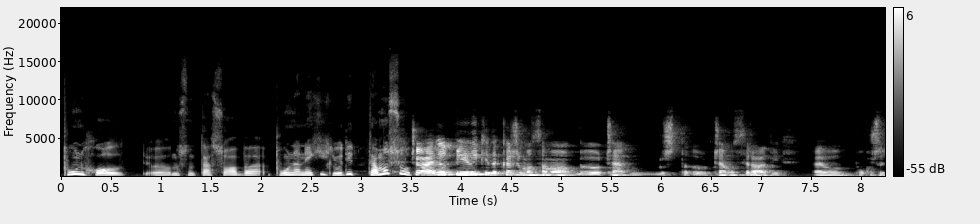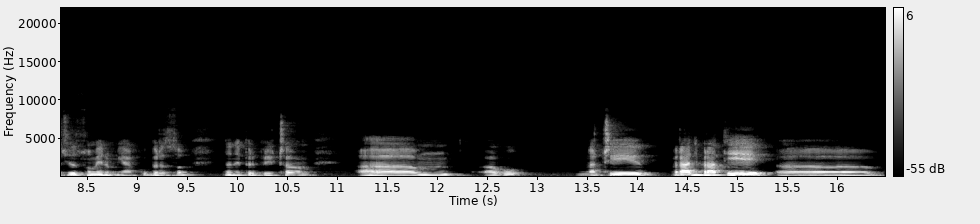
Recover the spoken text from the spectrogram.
pun hol, odnosno ta soba, puna nekih ljudi, tamo su... Čekaj, ajde otprilike da kažemo samo o, čem, šta, o čemu se radi. Evo, pokušat ću da sumiram jako brzo, da ne prepričavam. Um, u, znači, radnje prati uh,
